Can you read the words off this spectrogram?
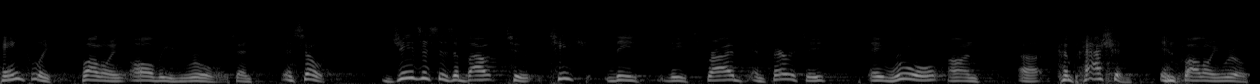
painfully following all these rules. And, and so Jesus is about to teach these, these scribes and Pharisees a rule on uh, compassion in following rules.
